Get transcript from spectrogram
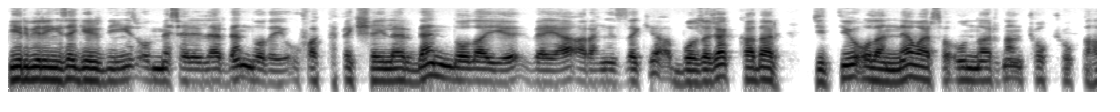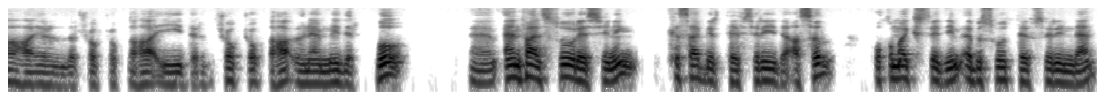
birbirinize girdiğiniz o meselelerden dolayı, ufak tefek şeylerden dolayı veya aranızdaki bozacak kadar ciddi olan ne varsa onlardan çok çok daha hayırlıdır, çok çok daha iyidir, çok çok daha önemlidir. Bu Enfal suresinin kısa bir tefsiriydi. Asıl okumak istediğim Ebu Suud tefsirinden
